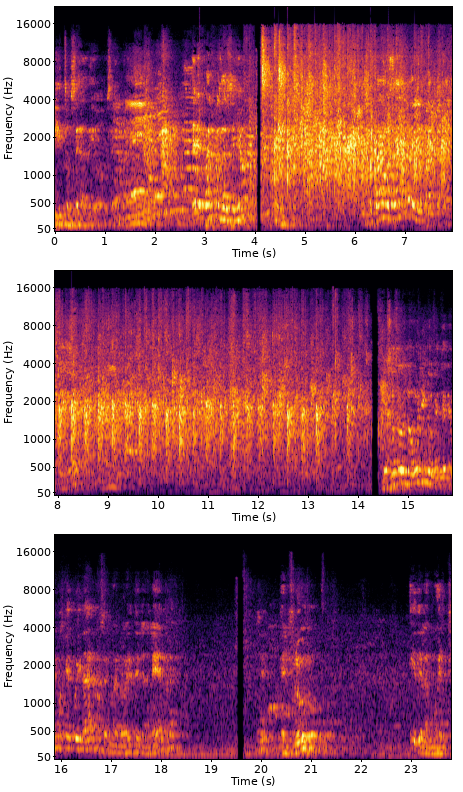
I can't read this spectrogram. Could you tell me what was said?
Bendito sea Dios, hermano. Dele palmas al Señor. Y se está gozando, dele palmas al Señor. Nosotros lo único que tenemos que cuidarnos, hermano, es de la letra, del flujo y de la muerte.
